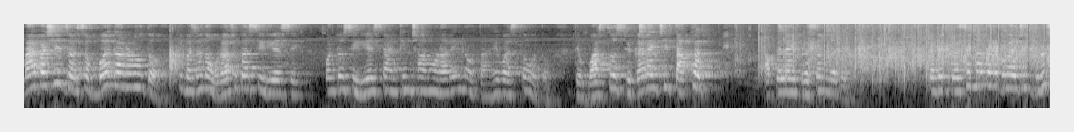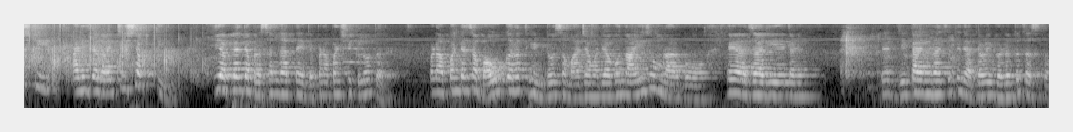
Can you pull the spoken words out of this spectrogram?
माझ्यापाशी ज- सब्बल कारण होतं की माझा नवराच होता सिरियस आहे. पण तो सिरियस आणखीन छान होणारही नव्हता हे वास्तव होतं. ते वास्तव स्वीकारायची ताकद आपल्याला हे प्रसंग देतो त्यामुळे प्रसंगाकडे बघायची दृष्टी आणि जगायची शक्ती ही आपल्याला त्या प्रसंगात नाही येते पण आपण शिकलो तर. पण आपण त्याचा बाऊ करत हिंडतो समाजामध्ये. अगो नाही जमणार गो. हे आजारी आहेत आणि ते जे काय घडायचं ते त्या त्यावेळी घडतच असतं.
